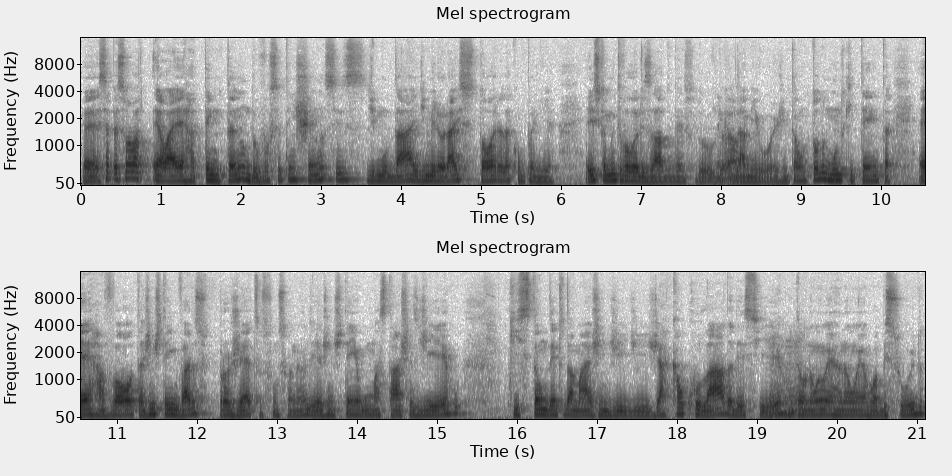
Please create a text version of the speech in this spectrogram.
é, se a pessoa ela, ela, erra tentando, você tem chances de mudar e de melhorar a história da companhia. É isso que é muito valorizado dentro do, da, da Mil hoje. Então, todo mundo que tenta, erra, volta. A gente tem vários projetos funcionando e a gente tem algumas taxas de erro que estão dentro da margem de, de já calculada desse erro. Uhum. Então, não é um erro, não é um erro absurdo,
